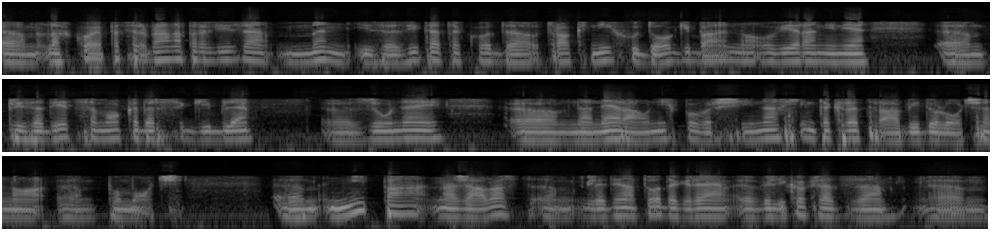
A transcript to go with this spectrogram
Um, lahko je pa cerebralna paraliza manj izrazita, tako da otrok ni hudo gibalno oviran in je um, prizadet samo, kadar se giblje uh, zunaj um, na neravnih površinah in takrat rabi določeno um, pomoč. Um, ni pa, nažalost, um, glede na to, da gre eh, veliko krat za um,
